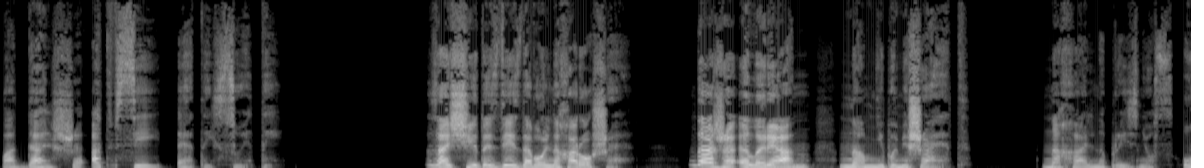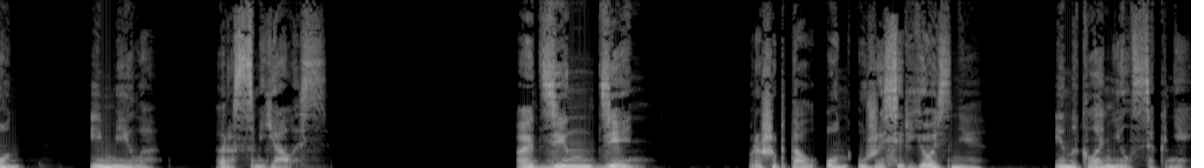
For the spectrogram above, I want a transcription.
подальше от всей этой суеты. Защита здесь довольно хорошая. Даже Элариан нам не помешает», — нахально произнес он, и мило рассмеялась. «Один день», — прошептал он уже серьезнее и наклонился к ней.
